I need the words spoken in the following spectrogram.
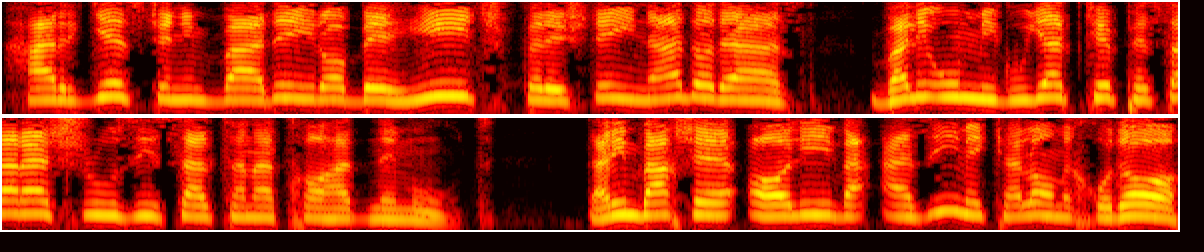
هرگز چنین وعده ای را به هیچ فرشته ای نداده است ولی او می‌گوید که پسرش روزی سلطنت خواهد نمود. در این بخش عالی و عظیم کلام خدا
